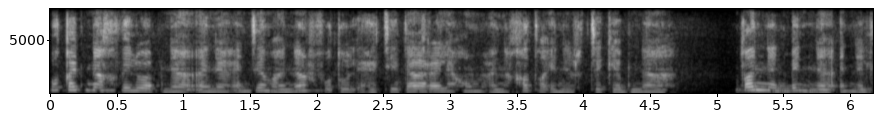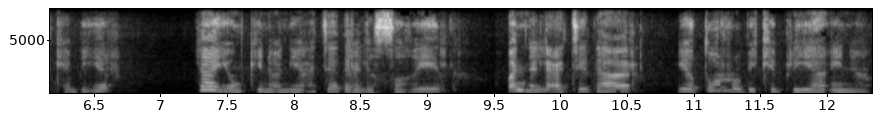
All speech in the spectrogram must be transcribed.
وقد نخذل أبناءنا عندما نرفض الاعتذار لهم عن خطأ ارتكبناه ظنا منا أن الكبير لا يمكن أن يعتذر للصغير وأن الاعتذار يضر بكبريائنا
